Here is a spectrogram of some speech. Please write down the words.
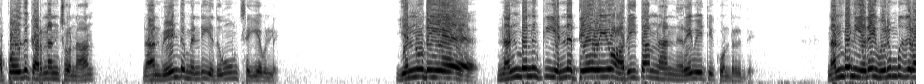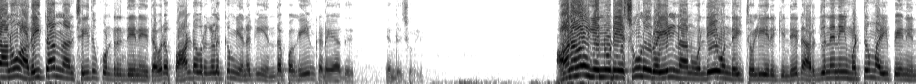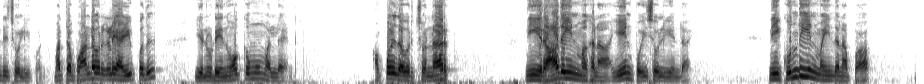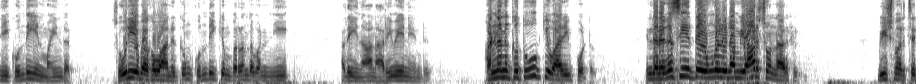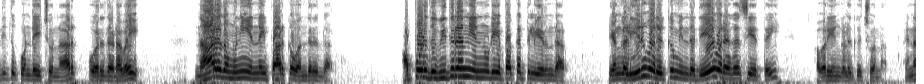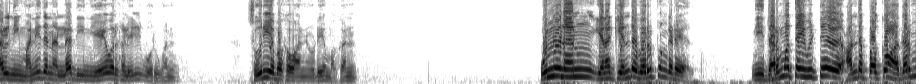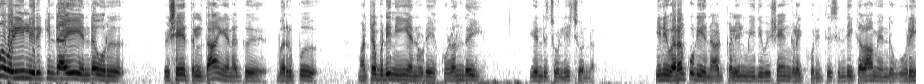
அப்பொழுது கர்ணன் சொன்னான் நான் வேண்டுமென்று எதுவும் செய்யவில்லை. என்னுடைய நண்பனுக்கு என்ன தேவையோ அதைத்தான் நான் நிறைவேற்றி கொண்டிருந்தேன். நண்பன் எதை விரும்புகிறானோ அதைத்தான் நான் செய்து கொண்டிருந்தேனே தவிர பாண்டவர்களுக்கும் எனக்கு எந்த பகையும் கிடையாது என்று சொல்லி. ஆனால் என்னுடைய சூளுரையில் நான் ஒன்றே ஒன்றை சொல்லி இருக்கின்றேன் அர்ஜுனனை மட்டும் அழிப்பேன் என்று சொல்லிக்கொண்டு மற்ற பாண்டவர்களை அழிப்பது என்னுடைய நோக்கமும் அல்ல என்று. அப்பொழுது அவர் சொன்னார் நீ ராதையின் மகனா? ஏன் பொய் சொல்கின்றாய்? நீ குந்தியின் மைந்தனப்பா? நீ குந்தியின் மைந்தன். சூரிய பகவானுக்கும் குந்திக்கும் பிறந்தவன் நீ. அதை நான் அறிவேன் என்று கண்ணனுக்கு தூக்கி வாரி போட்டது. இந்த ரகசியத்தை உங்களிடம் யார் சொன்னார்கள்? பீஷ்மர் சிரித்து கொண்டே சொன்னார் ஒரு தடவை நாரத முனி என்னை பார்க்க வந்திருந்தார். அப்பொழுது விதுரன் என்னுடைய பக்கத்தில் இருந்தார். எங்கள் இருவருக்கும் இந்த தேவ ரகசியத்தை அவர் எங்களுக்கு சொன்னார். ஆனால் நீ மனிதன் அல்ல நீ ஏவர்களில் ஒருவன். சூரிய பகவானுடைய மகன். உன்னுடன் எனக்கு எந்த வெறுப்பும் கிடையாது. நீ தர்மத்தை விட்டு அந்த பக்கம் அதர்ம வழியில் இருக்கின்றாயே என்ற ஒரு விஷயத்தில் தான் எனக்கு வெறுப்பு. மற்றபடி நீ என்னுடைய குழந்தை என்று சொல்லி சொன்னார் இனி வரக்கூடிய நாட்களில் மீதி விஷயங்களை குறித்து சிந்திக்கலாம் என்று கூறி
